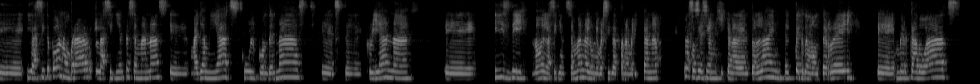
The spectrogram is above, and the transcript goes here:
eh, y así te puedo nombrar las siguientes semanas, eh, Miami Art School, Condenast, este, Criana, eh, ISDI, ¿no? En la siguiente semana, la Universidad Panamericana, la Asociación Mexicana de Evento Online, el TEC de Monterrey, eh, Mercado Ads,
